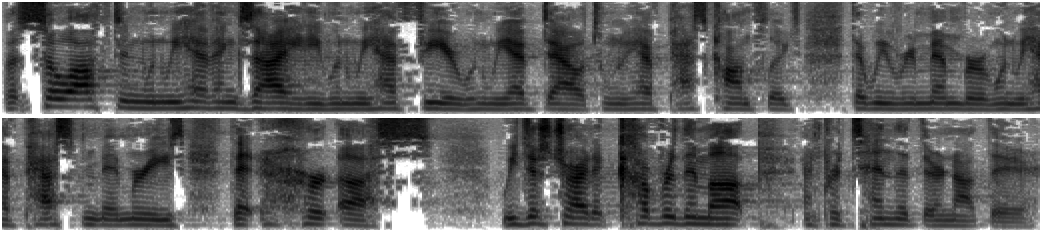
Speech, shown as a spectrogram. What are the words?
But so often, when we have anxiety, when we have fear, when we have doubts, when we have past conflict that we remember, when we have past memories that hurt us, we just try to cover them up and pretend that they're not there.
